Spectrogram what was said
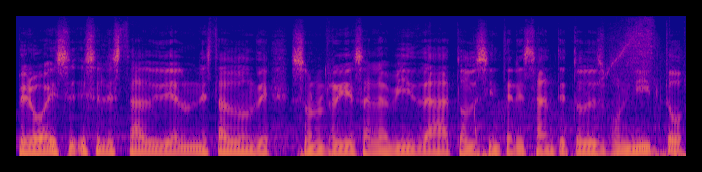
Pero es, es el estado ideal, un estado donde sonríes a la vida, todo es interesante, todo es bonito.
